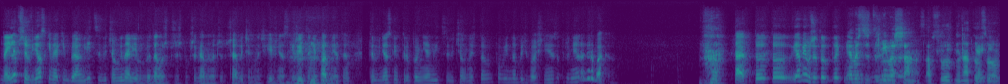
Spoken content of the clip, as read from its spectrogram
najlepszym wnioskiem, jakim by Anglicy wyciągnęli, bo wiadomo, że przecież po przegranym meczu trzeba wyciągnąć jakieś wnioski, jeżeli to nie padnie, to tym wnioskiem, który powinni Anglicy wyciągnąć, to powinno być właśnie zatrudnienie Lagerbacka. tak, to, to ja wiem, że to tak... Ja myślę, że to brzmi nie ma może- szans absolutnie na to, Ja- co...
